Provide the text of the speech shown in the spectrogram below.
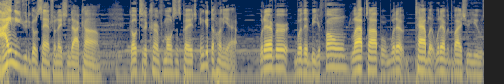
I need you to go to samshownation.com, go to the current promotions page, and get the Honey app. Whatever, whether it be your phone, laptop, or whatever tablet, whatever device you use,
